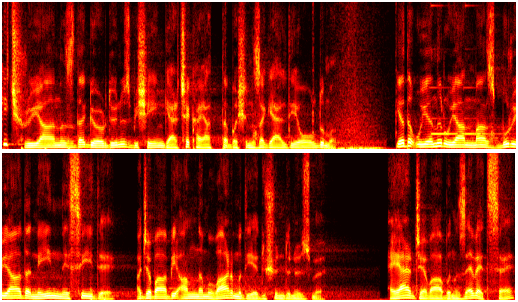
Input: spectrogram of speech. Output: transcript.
Hiç rüyanızda gördüğünüz bir şeyin gerçek hayatta başınıza geldiği oldu mu? Ya da uyanır uyanmaz bu rüyada neyin nesiydi, acaba bir anlamı var mı diye düşündünüz mü? Eğer cevabınız evetse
